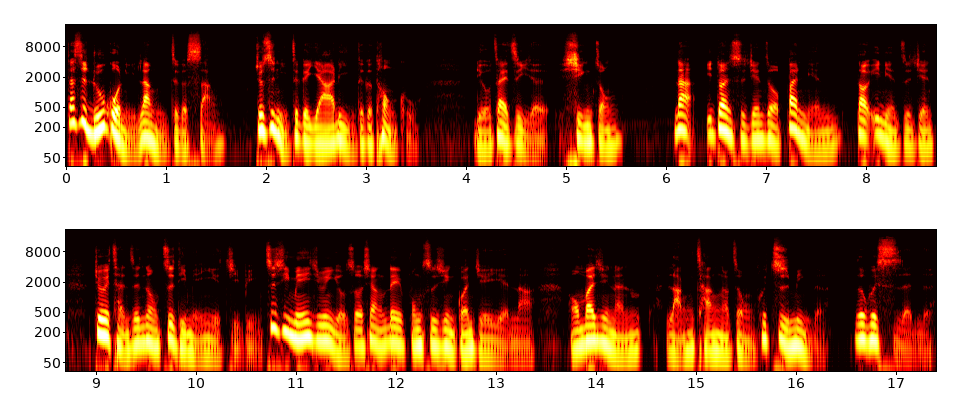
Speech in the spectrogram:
但是如果你让你这个伤，就是你这个压力、你这个痛苦留在自己的心中。那一段时间之后，半年到一年之间，就会产生这种自体免疫的疾病。自体免疫疾病有时候像类风湿性关节炎呐、红斑性狼狼疮啊这种会致命的，这会死人的。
